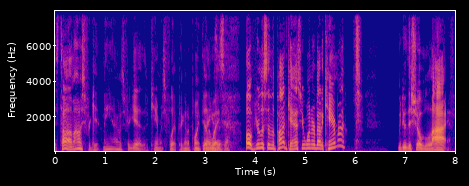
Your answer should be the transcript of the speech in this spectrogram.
is Tom. I always forget. Me, I always forget. The camera's flipped. I got to point the other way. way. Oh, if you're listening to the podcast, you're wondering about a camera? We do this show live.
